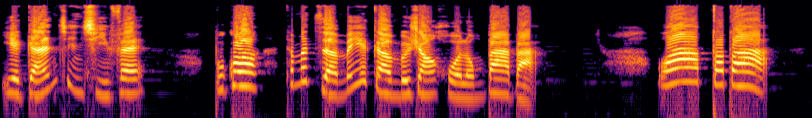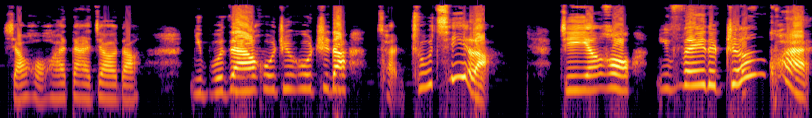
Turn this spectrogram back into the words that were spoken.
也赶紧起飞。不过，他们怎么也赶不上火龙爸爸。哇，爸爸！小火花大叫道：“你不再呼哧呼哧的喘粗气了，戒烟后你飞得真快。”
